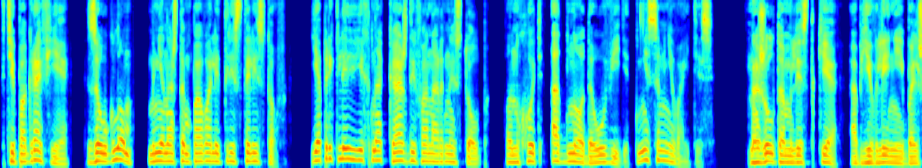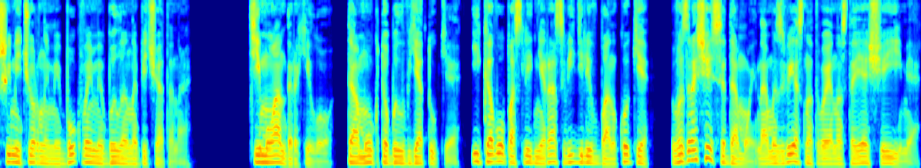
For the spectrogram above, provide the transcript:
В типографии за углом мне наштамповали 300 листов. Я приклею их на каждый фонарный столб, он хоть одно да увидит, не сомневайтесь. На желтом листке объявлений большими черными буквами было напечатано. Тиму Андерхиллу, тому, кто был в Ятуке, и кого последний раз видели в Бангкоке, возвращайся домой, нам известно твое настоящее имя.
